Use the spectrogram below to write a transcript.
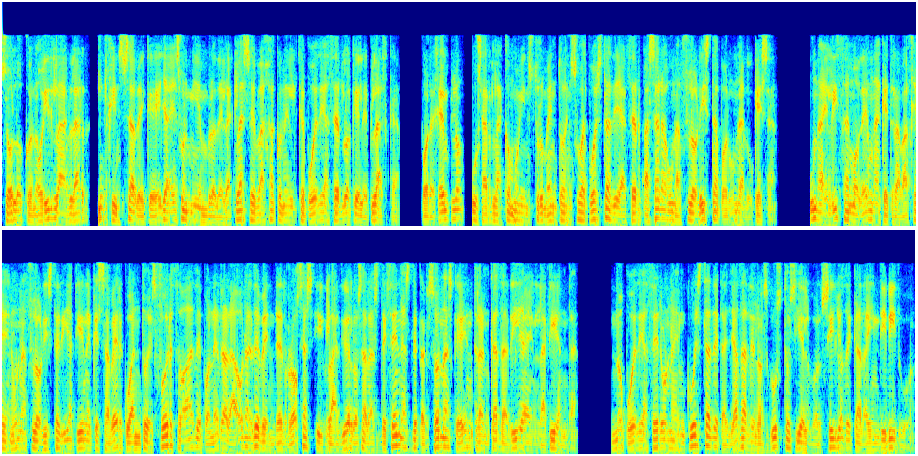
Solo con oírla hablar, Ingin sabe que ella es un miembro de la clase baja con el que puede hacer lo que le plazca. Por ejemplo, usarla como instrumento en su apuesta de hacer pasar a una florista por una duquesa. Una Eliza moderna que trabaje en una floristería tiene que saber cuánto esfuerzo ha de poner a la hora de vender rosas y gladiolos a las decenas de personas que entran cada día en la tienda. No puede hacer una encuesta detallada de los gustos y el bolsillo de cada individuo.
